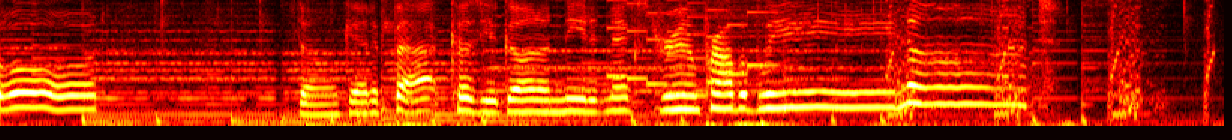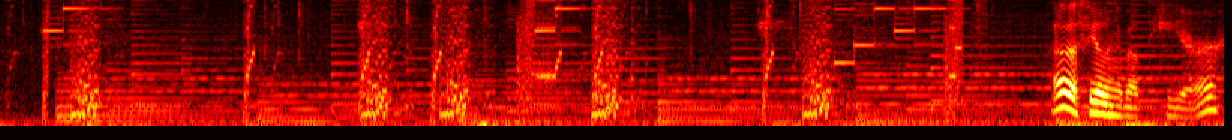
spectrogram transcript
Sword Don't get it back Cause you're gonna need it next room Probably not I have a feeling about here.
